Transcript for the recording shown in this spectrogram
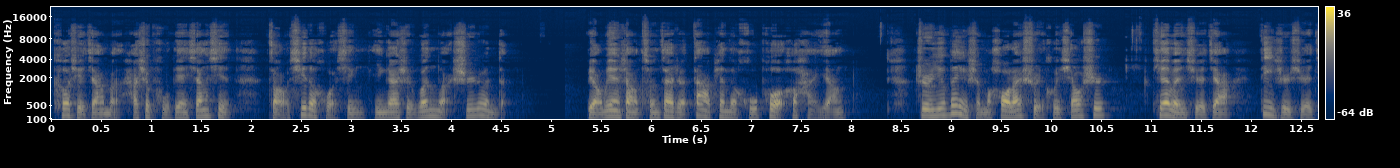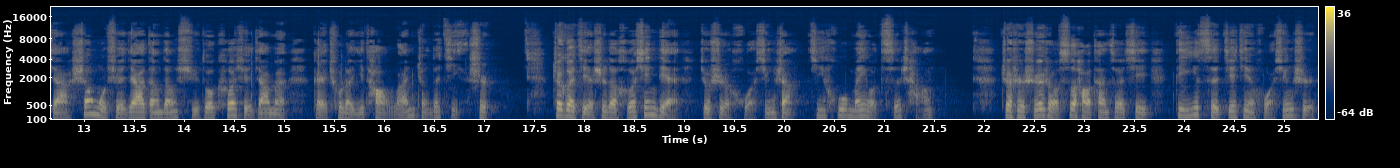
科学家们还是普遍相信，早期的火星应该是温暖湿润的，表面上存在着大片的湖泊和海洋。至于为什么后来水会消失，天文学家、地质学家、生物学家等等许多科学家们给出了一套完整的解释。这个解释的核心点就是火星上几乎没有磁场。这是水手四号探测器第一次接近火星时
